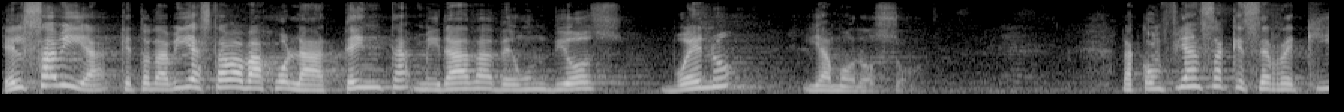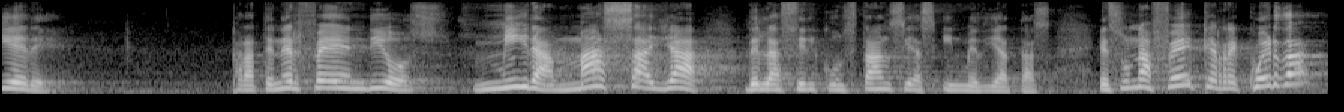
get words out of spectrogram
Él sabía que todavía estaba bajo la atenta mirada de un Dios bueno y amoroso. La confianza que se requiere para tener fe en Dios mira más allá de las circunstancias inmediatas. Es una fe que recuerda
